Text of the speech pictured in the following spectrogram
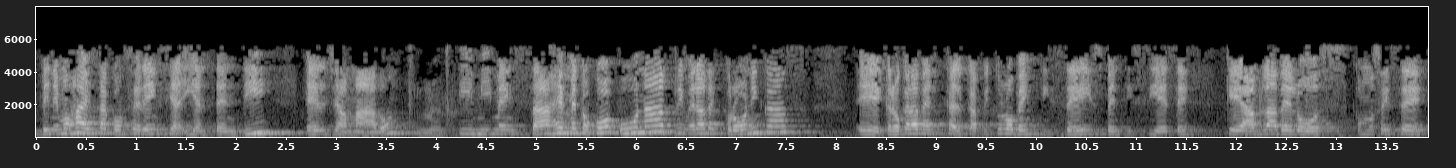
Vinimos a esta conferencia y entendí el llamado y mi mensaje me tocó una primera de Crónicas, eh, creo que era el capítulo 26, 27, que habla de los, ¿cómo se dice?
